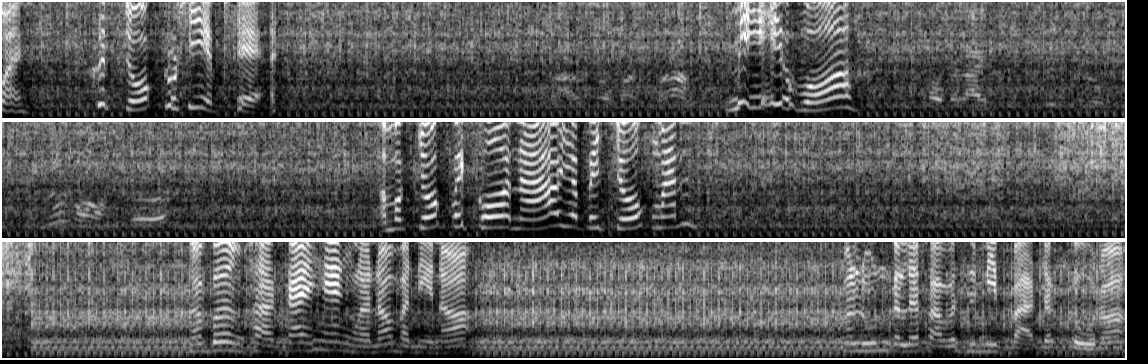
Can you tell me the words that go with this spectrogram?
ห่วยคือโจกทุกทีบแทะมีอยู่บ่เข้าไปไรอเอามาโจกไปโกหนาวอย่าไปโจกมัน มาเบิ่งค่ะ ใกล้แห้งแล้วเนาะบัดนี้เนาะมาลุ้นกันเลยค่ะว่าสิมีป่าจักโตเนาะ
